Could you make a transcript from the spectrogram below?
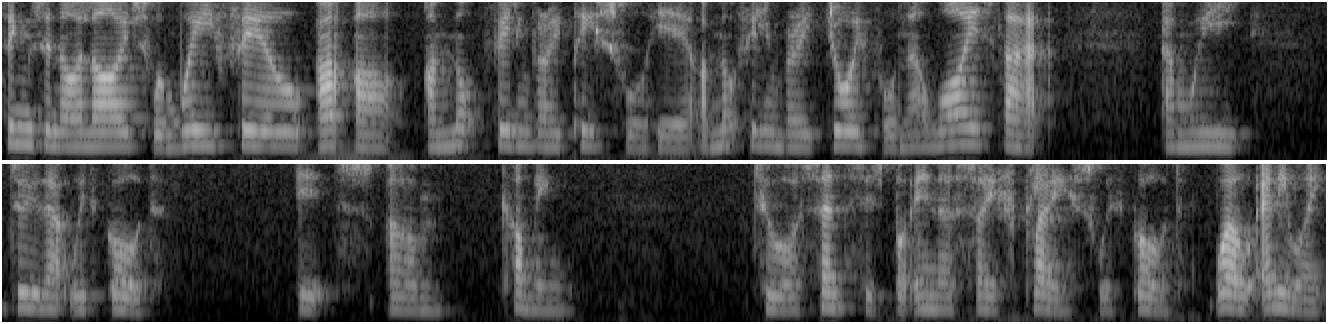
things in our lives when we feel, uh uh-uh, uh, I'm not feeling very peaceful here, I'm not feeling very joyful. Now, why is that? And we do that with God. It's um, coming to our senses, but in a safe place with God. Well, anyway,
